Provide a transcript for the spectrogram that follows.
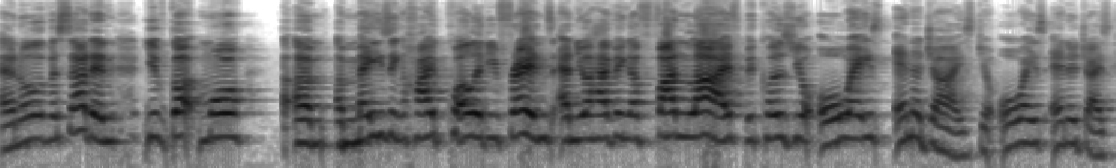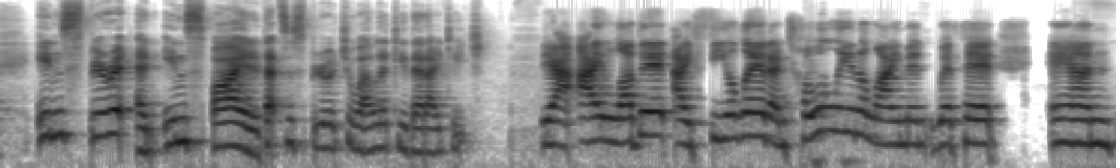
And all of a sudden, you've got more um, amazing, high quality friends, and you're having a fun life because you're always energized. You're always energized in spirit and inspired. That's a spirituality that I teach. Yeah, I love it. I feel it. I'm totally in alignment with it. And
